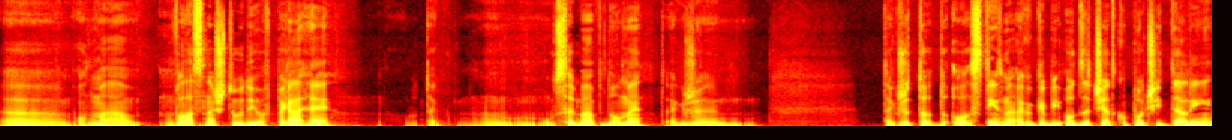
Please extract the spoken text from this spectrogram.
uh, on má vlastné štúdio v Prahe, tak um, u seba v dome, takže Takže to, to, s tým sme ako keby od začiatku počítali.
